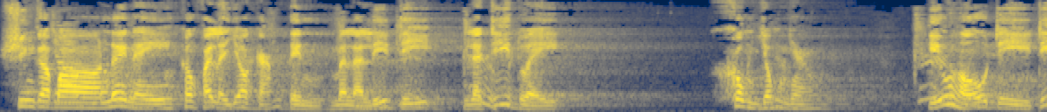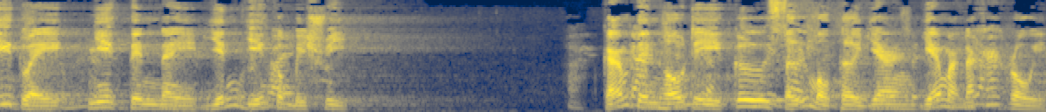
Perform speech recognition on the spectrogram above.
Singapore nơi này không phải là do cảm tình Mà là lý trí, là trí tuệ không giống nhau. Kiểu hộ trì trí tuệ, Nhiệt tình này vĩnh viễn không bị suy. Cảm tình hộ trì cư xử một thời gian, vẻ mặt đã khác rồi.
